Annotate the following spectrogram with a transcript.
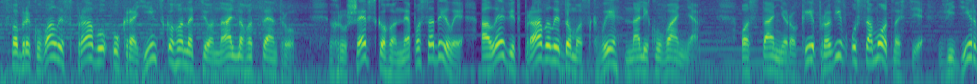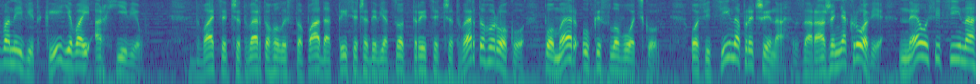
сфабрикували справу Українського національного центру. Грушевського не посадили, але відправили до Москви на лікування. Останні роки провів у самотності, відірваний від Києва й архівів. 24 листопада 1934 року помер у Кисловодську. Офіційна причина зараження крові, неофіційна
